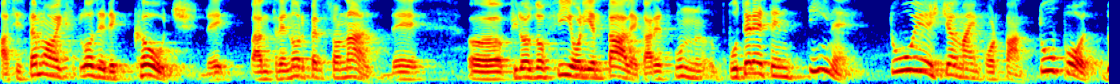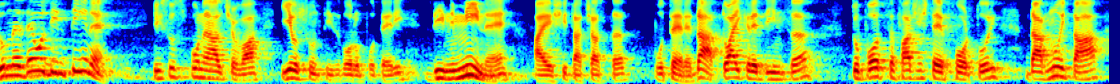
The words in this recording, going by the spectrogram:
Asistăm la o explozie de coach, de antrenori personali, de uh, filozofii orientale care spun puterea este în tine, tu ești cel mai important, tu poți, Dumnezeul din tine. Iisus spune altceva, eu sunt izvorul puterii, din mine a ieșit această putere. Da, tu ai credință, tu poți să faci niște eforturi, dar nu uita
